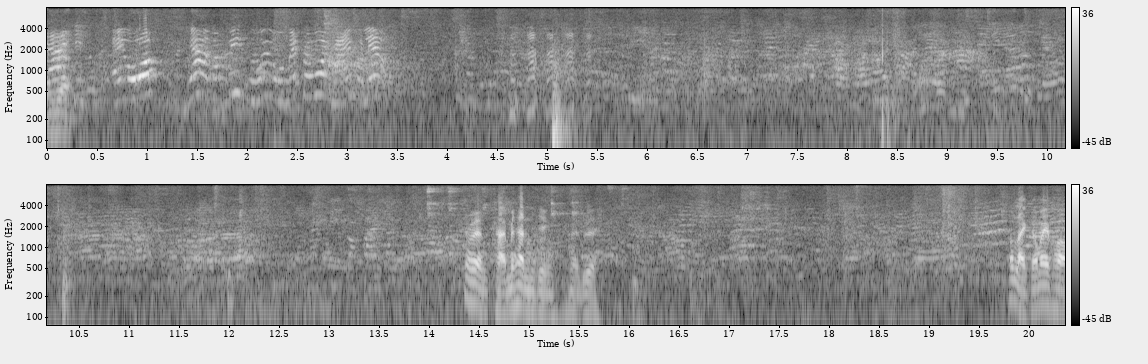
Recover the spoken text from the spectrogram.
ยายที่ไอโอ๊คย่ามาปิ้งหมูอยู่เม็ดมะม่วงหายหมดแล้ว ไม่เป็นขายไม่ทันจริงๆเนี่ยดูดิเท่าไหร่ก็ไม่พอ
